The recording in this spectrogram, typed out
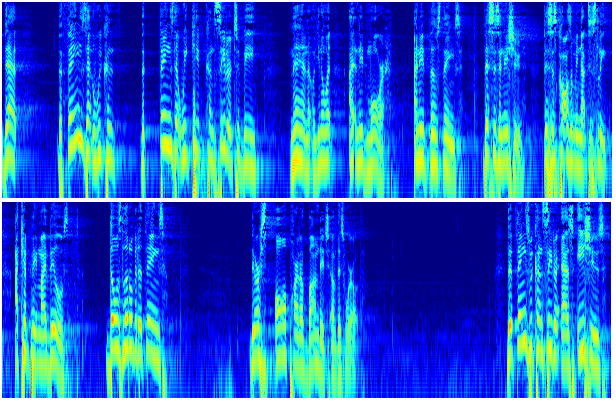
that the things that we can, the things that we keep consider to be, man, oh, you know what? I need more. I need those things. This is an issue. This is causing me not to sleep. I can't pay my bills. Those little bit of things they're all part of bondage of this world. The things we consider as issues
